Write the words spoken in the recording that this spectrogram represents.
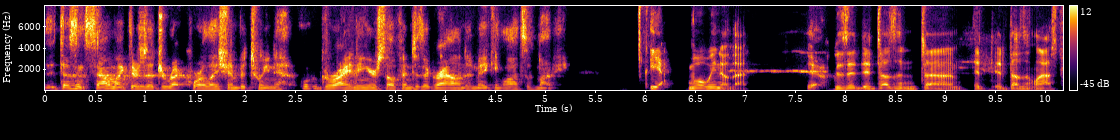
it doesn't sound like there's a direct correlation between grinding yourself into the ground and making lots of money. Yeah. Well, we know that. Yeah. Because it, it doesn't um, it, it doesn't last.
